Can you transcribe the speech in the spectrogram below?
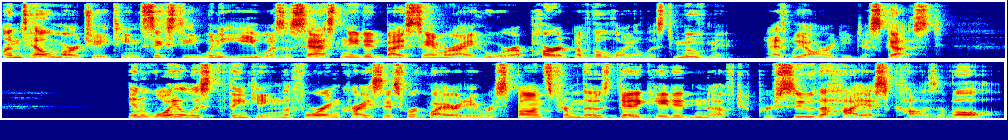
until March 1860, when E was assassinated by samurai who were a part of the Loyalist movement, as we already discussed. In Loyalist thinking, the foreign crisis required a response from those dedicated enough to pursue the highest cause of all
